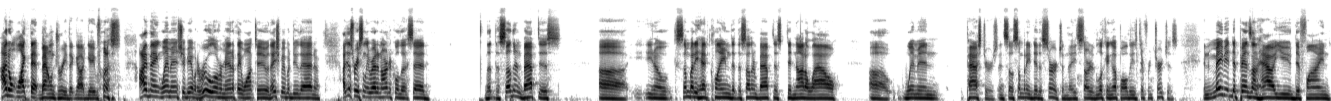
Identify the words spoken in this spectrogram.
I don't like that boundary that God gave us. I think women should be able to rule over men if they want to, and they should be able to do that. I just recently read an article that said that the Southern Baptists, uh, you know, somebody had claimed that the Southern Baptists did not allow uh, women pastors. And so somebody did a search and they started looking up all these different churches. And maybe it depends on how you define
